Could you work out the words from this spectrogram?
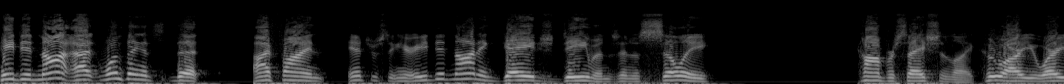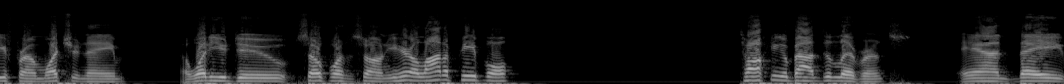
He did not, I, one thing that I find interesting here, he did not engage demons in a silly conversation like, Who are you? Where are you from? What's your name? Uh, what do you do? So forth and so on. You hear a lot of people talking about deliverance and they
